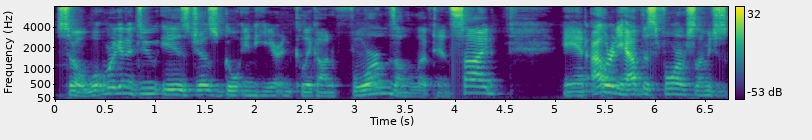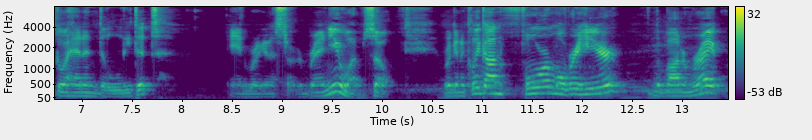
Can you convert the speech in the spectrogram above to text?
So what we're gonna do is just go in here and click on forms on the left-hand side. And I already have this form, so let me just go ahead and delete it. And we're gonna start a brand new one. So we're gonna click on form over here, the bottom right.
